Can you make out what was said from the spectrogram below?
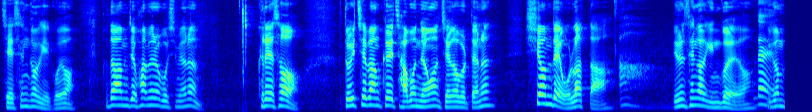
제 생각이고요. 그다음 이제 화면을 보시면은 그래서 도이체방크의 자본력은 제가 볼 때는 시험대에 올랐다. 아. 이런 생각인 거예요. 네. 지금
